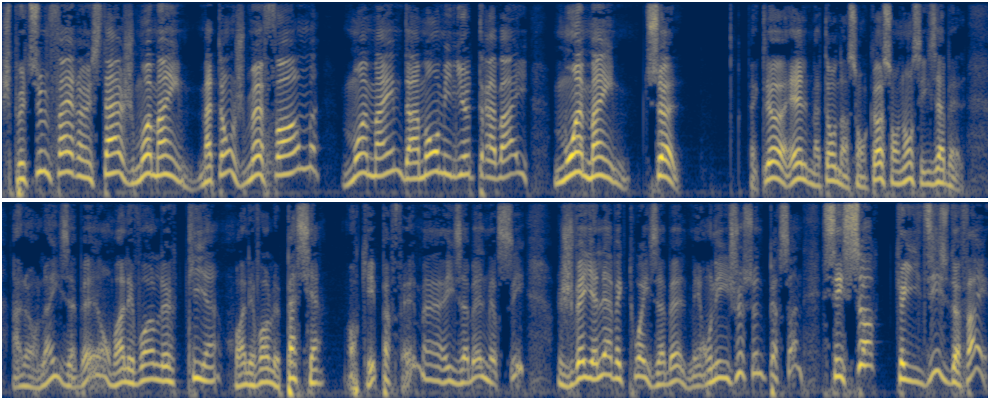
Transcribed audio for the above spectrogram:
Je peux-tu me faire un stage moi-même? Mettons, je me forme moi-même dans mon milieu de travail, moi-même, seul. Fait que là, elle, mettons, dans son cas, son nom, c'est Isabelle. Alors là, Isabelle, on va aller voir le client, on va aller voir le patient. OK, parfait. Mais Isabelle, merci. Je vais y aller avec toi, Isabelle. Mais on est juste une personne. C'est ça qu'ils disent de faire.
